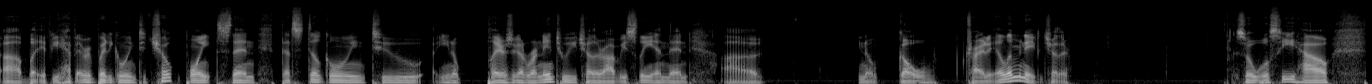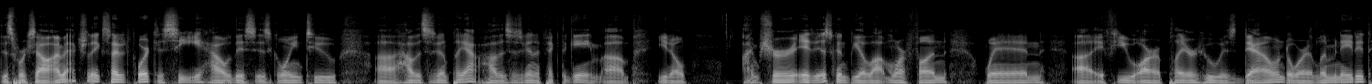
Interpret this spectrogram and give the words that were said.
Uh, but if you have everybody going to choke points, then that's still going to you know players are going to run into each other, obviously, and then uh, you know go try to eliminate each other. So we'll see how this works out. I'm actually excited for it to see how this is going to uh, how this is going to play out, how this is going to affect the game. Um, you know, I'm sure it is going to be a lot more fun when uh, if you are a player who is downed or eliminated,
